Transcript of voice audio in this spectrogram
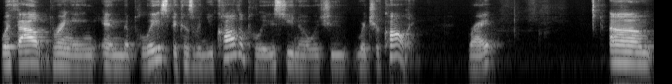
without bringing in the police? Because when you call the police, you know what you what you're calling right? Um,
